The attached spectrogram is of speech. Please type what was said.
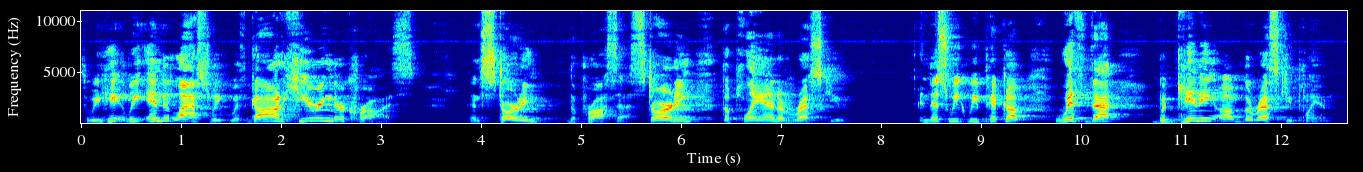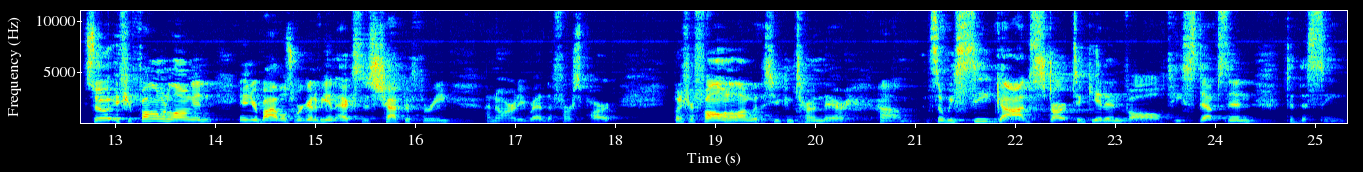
so we, we ended last week with God hearing their cries and starting the process, starting the plan of rescue. And this week we pick up with that beginning of the rescue plan. So if you're following along in, in your Bibles, we're going to be in Exodus chapter 3. I know I already read the first part, but if you're following along with us, you can turn there um, so we see God start to get involved. He steps in to the scene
